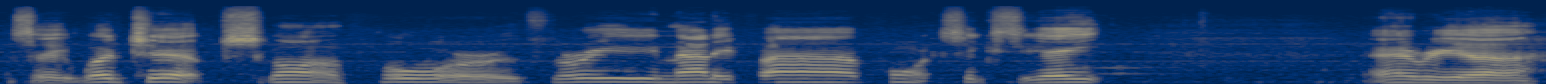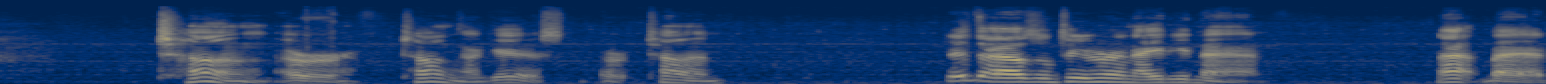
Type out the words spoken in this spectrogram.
Let's see, wood chips going for 395.68 every uh, ton, or tongue, I guess, or ton. 2,289. Not bad.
